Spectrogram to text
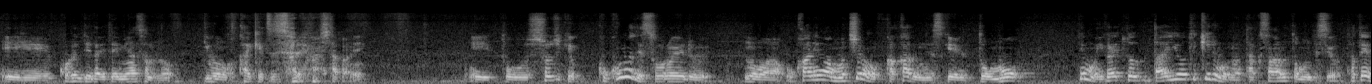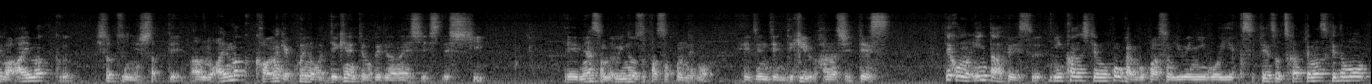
えー、これで大体皆さんの疑問が解決されましたかね。えーと、正直ここまで揃えるのはお金はもちろんかかるんですけれどもでも意外と代用できるものはたくさんあると思うんですよ。例えば iMac 一つにしたってあの iMac 買わなきゃこういうのができないというわけではないしですし、えー、皆さんの Windows パソコンでも全然できる話です。でこのインターフェースに関しても今回僕はその UE25EX ってやつを使ってますけども、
